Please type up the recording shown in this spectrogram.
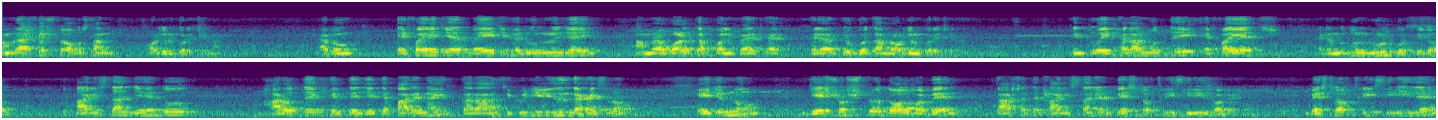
আমরা ষষ্ঠ অবস্থান অর্জন করেছিলাম এবং এফআইএইচ এর বা এইচএফ এর রুল অনুযায়ী আমরা ওয়ার্ল্ড কাপ কোয়ালিফায়ার খেলার যোগ্যতা আমরা অর্জন করেছিলাম। কিন্তু এই খেলার মধ্যেই এফআইএইচ একটা নতুন রুল করছিল পাকিস্তান যেহেতু ভারতে খেলতে যেতে পারে নাই, তারা সিকিউরিটি রিজন দেখাইছিল। এই জন্য যে ষষ্ঠ দল হবে, তার সাথে পাকিস্তানের বেস্ট অফ থ্রি সিরিজ হবে। বেস্ট অফ থ্রি সিরিজে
